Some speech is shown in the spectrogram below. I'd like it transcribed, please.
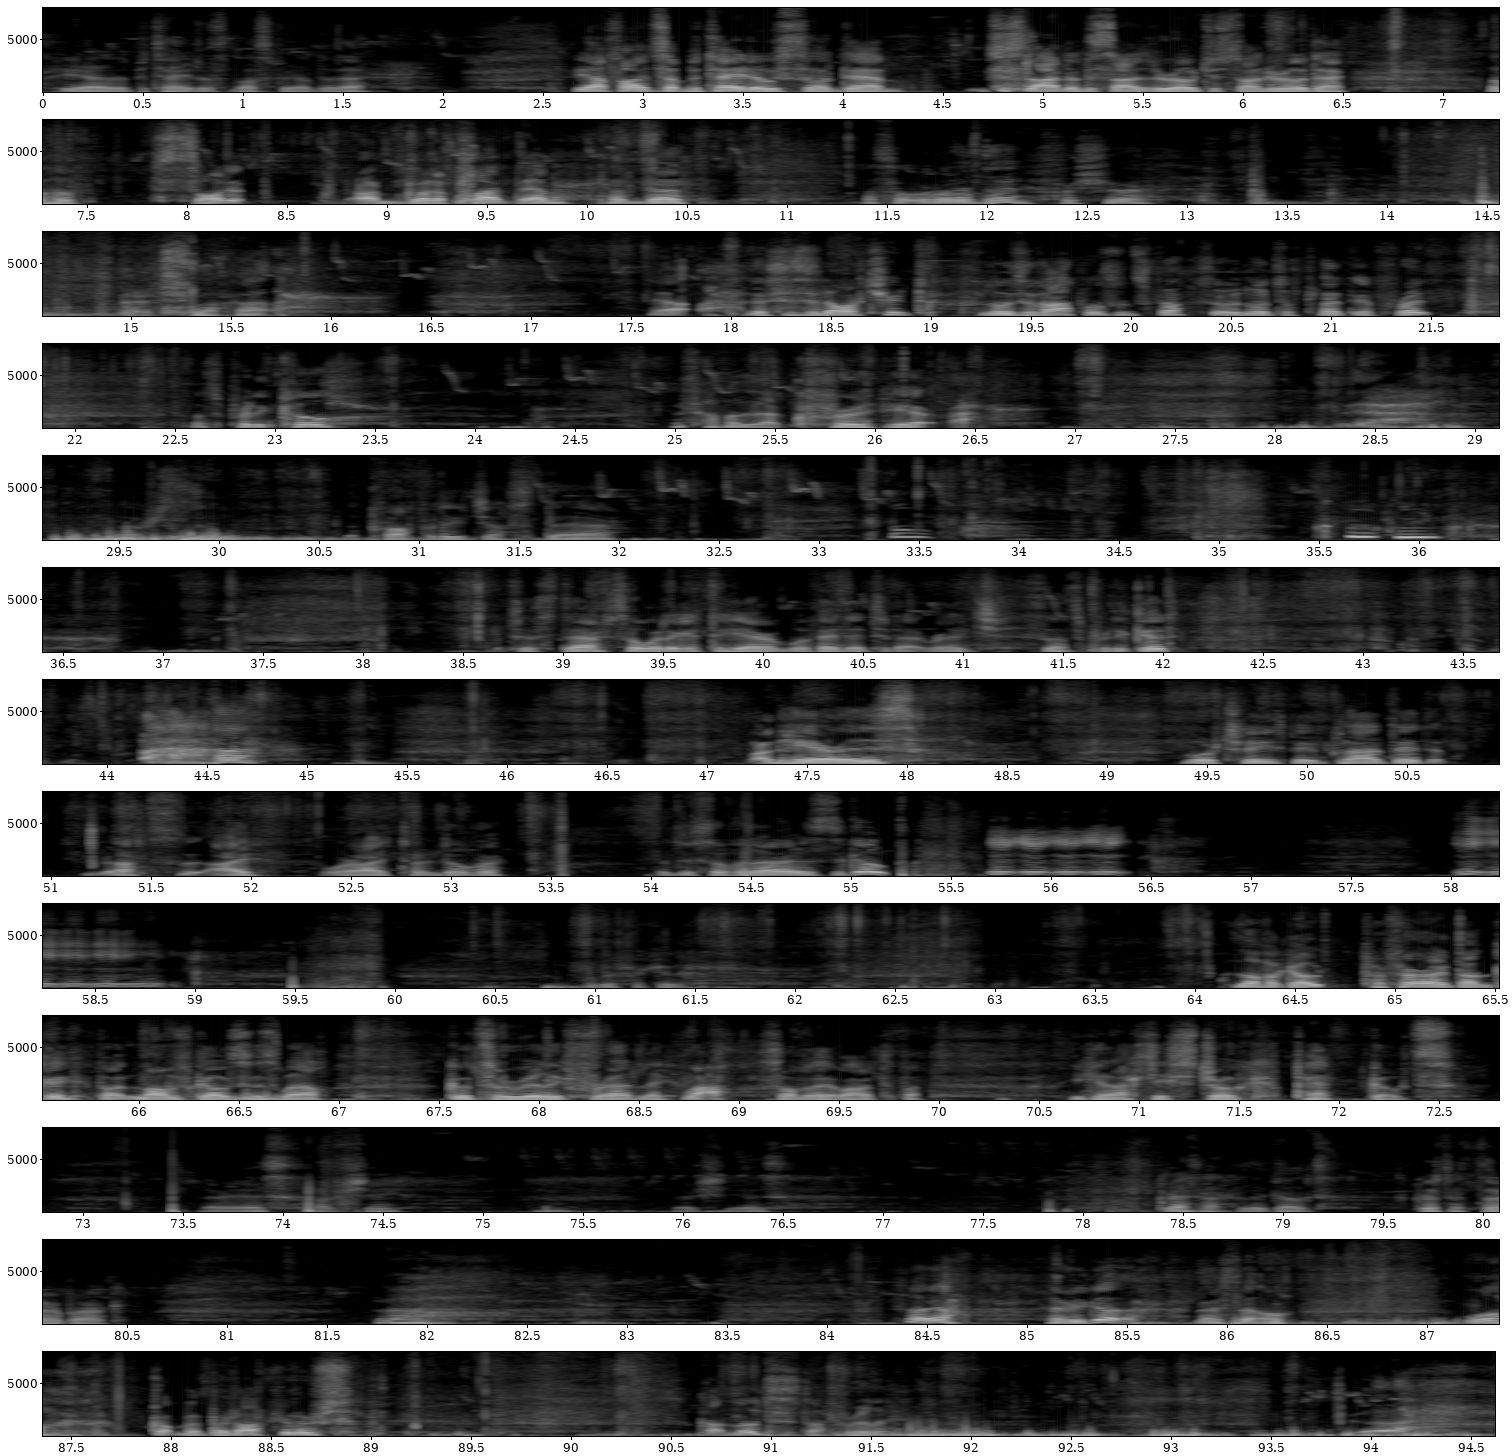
Yeah, the potatoes must be under there. Yeah, I found some potatoes and um, just lying on the side of the road, just on the road there. I thought it. I'm going to plant them, and uh, that's what we're going to do for sure. Just like that. Yeah, this is an orchard, loads of apples and stuff, so loads of plenty of fruit. That's pretty cool. Let's have a look through here. Yeah, there's the property just there. Just there, so when I get to here, I'm within internet range, so that's pretty good. Uh-huh. And here is more trees being planted. That's I where I turned over. And just over there is the goat. if I can love a goat, prefer a donkey, but love goats as well. Goats are really friendly. Well, some of them aren't, but you can actually stroke pet goats. There he is, or she. There she is. Greta the goat. Greta Thunberg. So yeah, there you go. Nice little walk. Got my binoculars. Got loads of stuff really. Ah.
